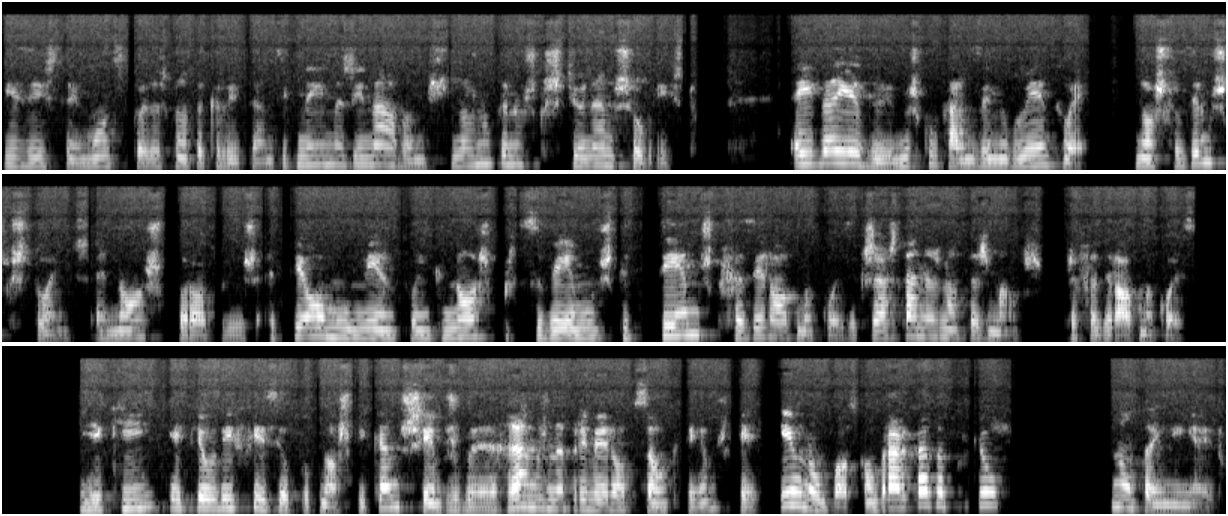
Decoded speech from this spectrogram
existem um monte de coisas que nós acreditamos e que nem imaginávamos. Nós nunca nos questionamos sobre isto. A ideia de nos colocarmos em movimento é nós fazermos questões a nós próprios até ao momento em que nós percebemos que temos que fazer alguma coisa, que já está nas nossas mãos para fazer alguma coisa. E aqui é que é o difícil, porque nós ficamos sempre, barramos na primeira opção que temos, que é eu não posso comprar casa porque eu não tenho dinheiro.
